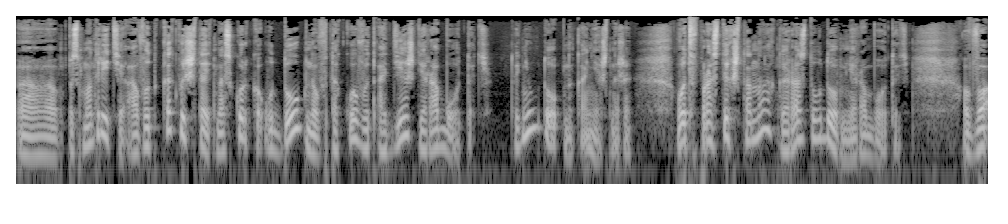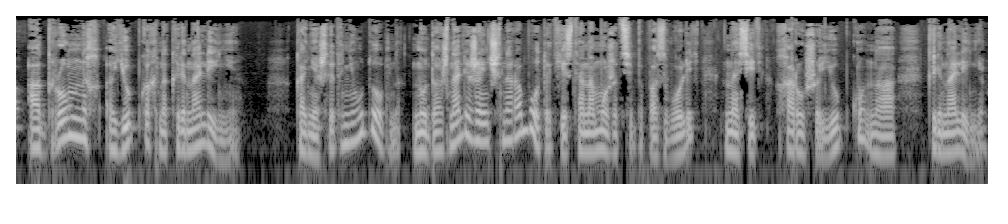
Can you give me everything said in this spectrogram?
э, посмотрите, а вот как вы считаете, насколько удобно в такой вот одежде работать? Это неудобно, конечно же. Вот в простых штанах гораздо удобнее работать. В огромных юбках на кринолине Конечно, это неудобно, но должна ли женщина работать, если она может себе позволить носить хорошую юбку на кринолине?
